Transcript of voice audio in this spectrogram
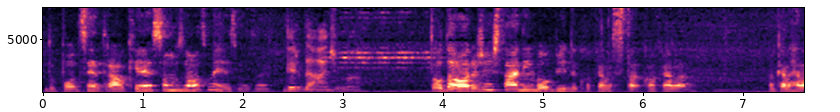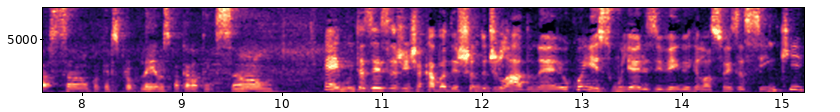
do ponto central que é somos nós mesmos, né? Verdade, mano. Toda hora a gente tá ali envolvida com aquela, com aquela, com aquela relação, com aqueles problemas, com aquela tensão. É, e muitas vezes a gente acaba deixando de lado, né? Eu conheço mulheres vivendo em relações assim que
